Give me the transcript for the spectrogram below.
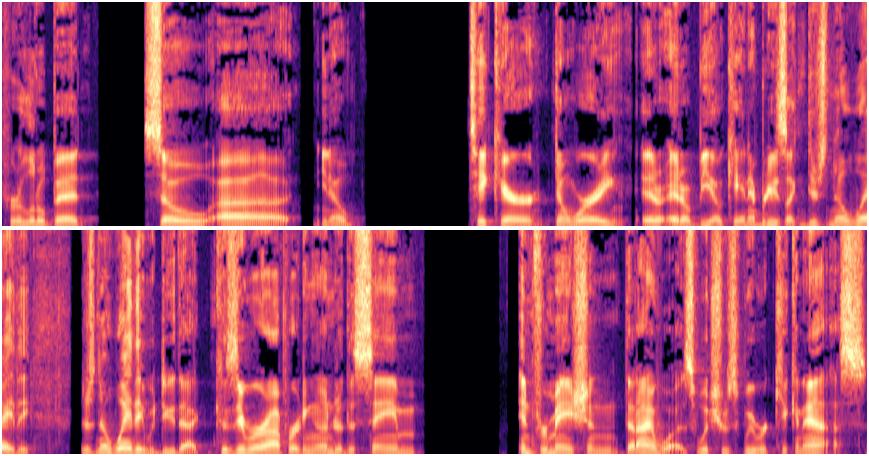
for a little bit. So uh, you know, take care. Don't worry, it'll, it'll be okay. And everybody's like, "There's no way they there's no way they would do that because they were operating under the same information that I was, which was we were kicking ass.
